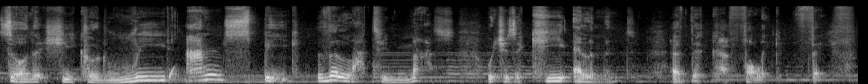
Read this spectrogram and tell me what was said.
so that she could read and speak the Latin Mass, which is a key element of the Catholic faith.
